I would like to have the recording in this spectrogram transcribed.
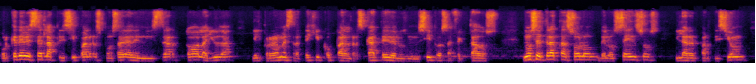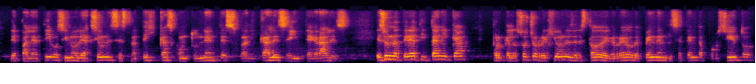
porque debe ser la principal responsable de administrar toda la ayuda y el programa estratégico para el rescate de los municipios afectados. No se trata solo de los censos y la repartición de paliativos, sino de acciones estratégicas contundentes, radicales e integrales. Es una tarea titánica porque las ocho regiones del estado de Guerrero dependen del 70%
